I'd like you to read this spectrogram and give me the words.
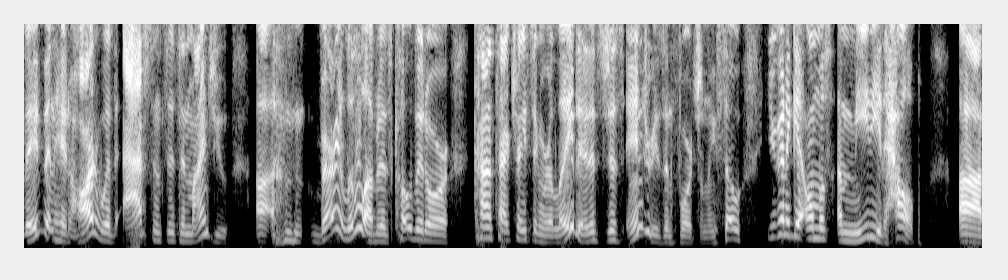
they've been hit hard with absences. And mind you, uh, very little of it is COVID or contact tracing related. It's just injuries, unfortunately. So you're going to get almost immediate help uh,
